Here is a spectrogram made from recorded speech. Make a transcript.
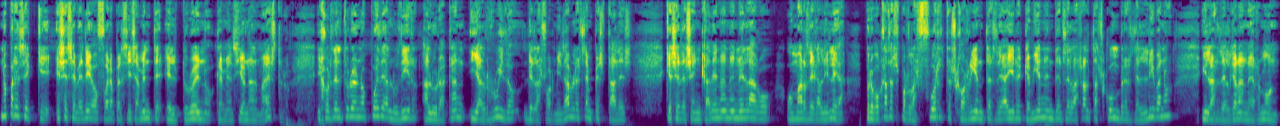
No parece que ese cebedeo fuera precisamente el trueno que menciona el maestro. Hijos del trueno puede aludir al huracán y al ruido de las formidables tempestades que se desencadenan en el lago o mar de Galilea, provocadas por las fuertes corrientes de aire que vienen desde las altas cumbres del Líbano y las del Gran Hermón,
